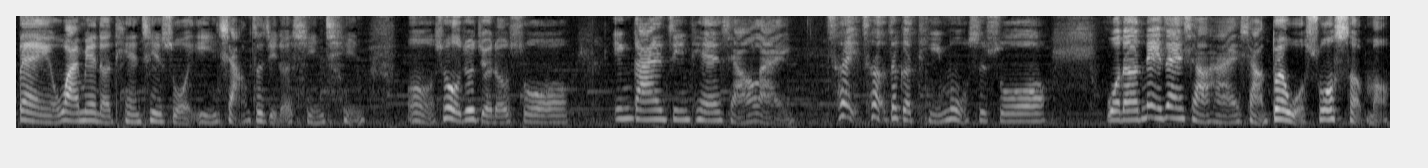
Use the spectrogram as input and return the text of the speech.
被外面的天气所影响自己的心情，嗯，所以我就觉得说，应该今天想要来测一测这个题目，是说我的内在小孩想对我说什么？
